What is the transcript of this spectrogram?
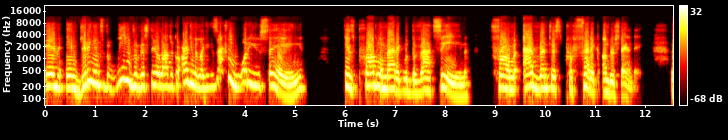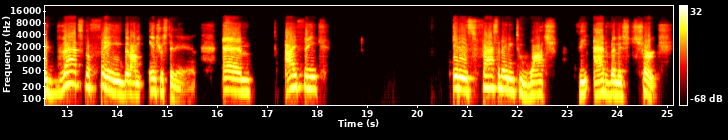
in in getting into the weeds of this theological argument. Like exactly what are you saying is problematic with the vaccine from Adventist prophetic understanding? Like that's the thing that I'm interested in. And I think it is fascinating to watch the Adventist church,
